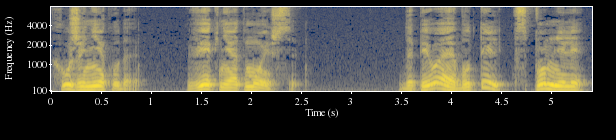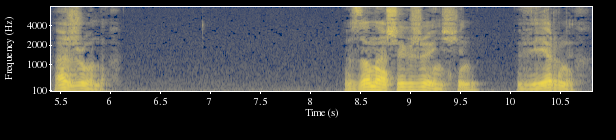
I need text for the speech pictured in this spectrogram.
Хуже некуда. Век не отмоешься. Допивая бутыль, вспомнили о женах. За наших женщин, верных,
